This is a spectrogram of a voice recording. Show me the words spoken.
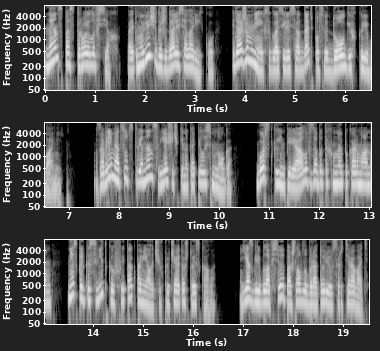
Нэнс построила всех, поэтому вещи дожидались Аларику, и даже мне их согласились отдать после долгих колебаний. За время отсутствия Нэнс в ящичке накопилось много. Горстка империалов, забытых мной по карманам, несколько свитков и так по мелочи, включая то, что искала. Я сгребла все и пошла в лабораторию сортировать.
